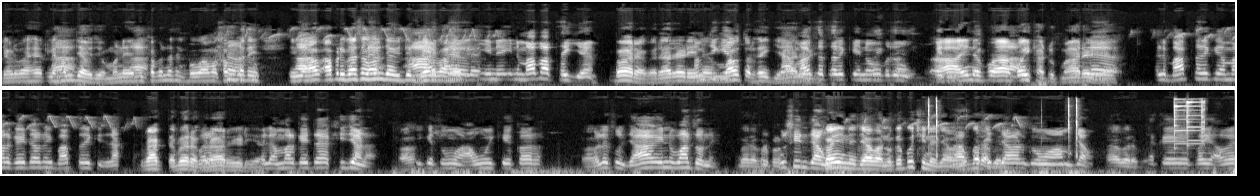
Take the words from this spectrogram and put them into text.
જળવા એટલે સમજાવજો. મને એની ખબર નથી બહુ આમાં ખબર નથી. એ હા. આ- આપણી ભાષામાં સમજાવી દે હા, એટલે એટલે. એને એને મા બાપ થઈ ગયા એમ. બરાબર આ એને માવતર થઈ ગયા હા, હા, માવતર તરીકે એનું બધું હા એને એટલે બાપ તરીકે અમારે નહીં બાપ તરીકે રાખતા. રાખતા બરાબર બરાબર. આ રેડી એટલે અમારે કઈટા ખીજાણા. કે તું આવું કે કર. ભલે તું જા એનો વાંધો નહીં બરાબર પૂછીને જાવ કઈને જવાનું કે પૂછીને જવાનું બરાબર. જવાનું કે હું આમ જાઉં. હા બરાબર. કે ભાઈ હવે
